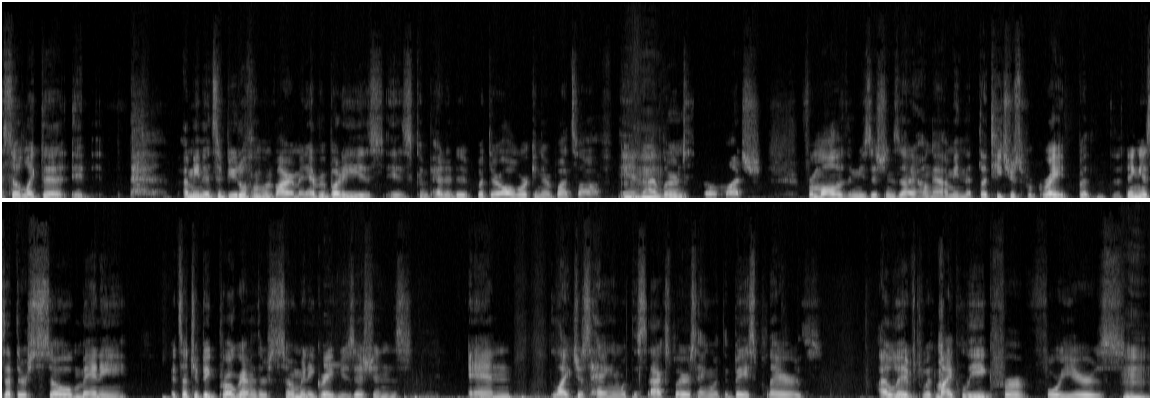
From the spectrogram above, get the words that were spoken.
So like the, it, I mean, it's a beautiful environment. Everybody is is competitive, but they're all working their butts off, and I Mhm. learned so much from all of the musicians that I hung out. I mean, the, the teachers were great, but the thing is that there's so many. It's such a big program that there's so many great musicians, and like just hanging with the sax players, hanging with the bass players. I lived with Mike League for four years Hmm.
